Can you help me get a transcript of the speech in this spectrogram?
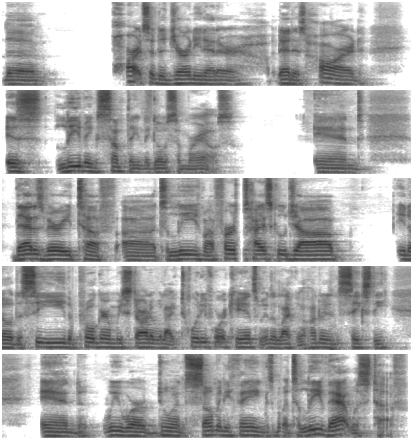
the parts of the journey that are that is hard is leaving something to go somewhere else and that is very tough uh, to leave my first high school job you know to see the program we started with like 24 kids we ended like 160 and we were doing so many things but to leave that was tough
